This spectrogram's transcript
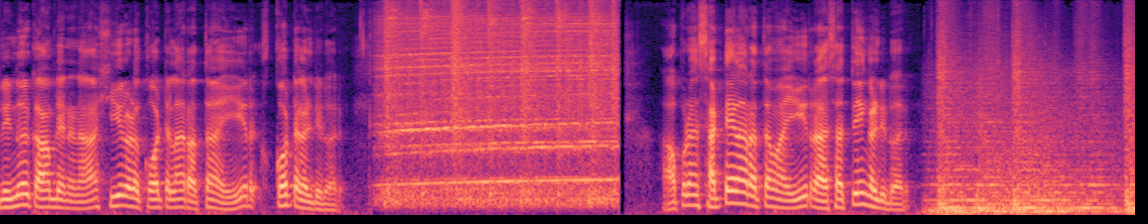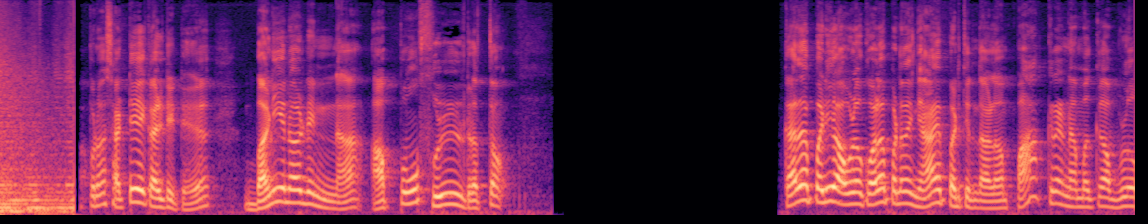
இதில் இன்னொரு காமெடி என்னென்னா ஹீரோட கோட்டெல்லாம் ரத்தம் ஆகி கோட்டை கழட்டிடுவார். அப்புறம் சட்டையெல்லாம் ரத்தமாகி ர- சட்டையும் கழட்டிடுவார். அப்புறம் சட்டையை கழட்டிட்டு பனியனோடு நின்னா அப்பவும் ஃபுல் ரத்தம். கதைப்படி அவ்வளோ கொலை பண்ணதை நியாயப்படுத்தியிருந்தாலும் பார்க்குற நமக்கு அவ்வளோ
